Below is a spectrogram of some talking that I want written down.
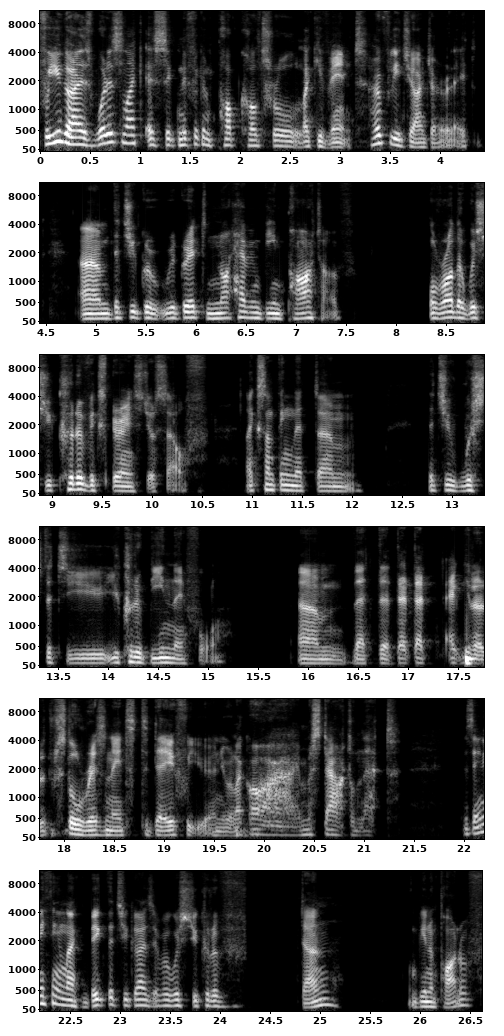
for you guys, what is like a significant pop cultural like event, hopefully GI Joe related, um, that you regret not having been part of, or rather wish you could have experienced yourself, like something that um, that you wish that you you could have been there for, um, that that that that uh, you know still resonates today for you, and you're like, oh, I missed out on that. Is there anything like big that you guys ever wished you could have done or been a part of?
